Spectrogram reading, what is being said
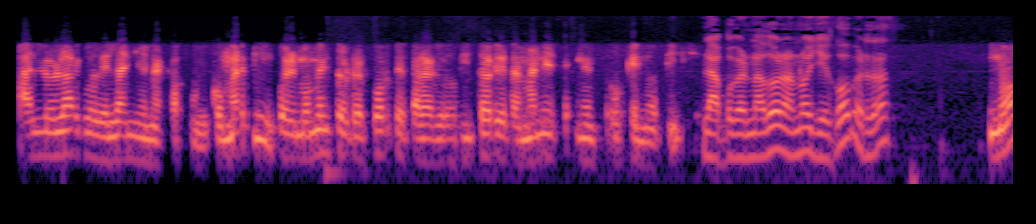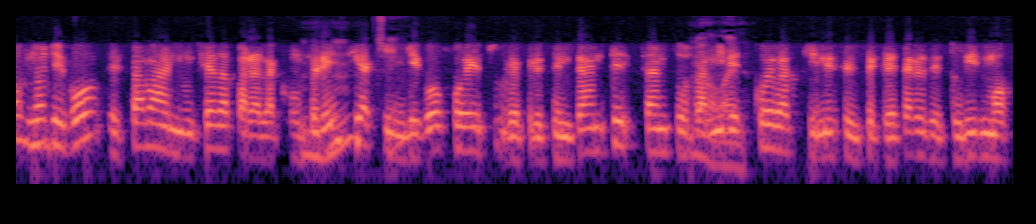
a lo largo del año en Acapulco. Martín, por el momento el reporte para el auditorio de Amanece en Enfoque Noticias. La gobernadora no llegó, ¿verdad? No, no llegó, estaba anunciada para la conferencia, quien llegó fue su representante, Santos ah, Ramírez Cuevas, quien es el secretario de Turismo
